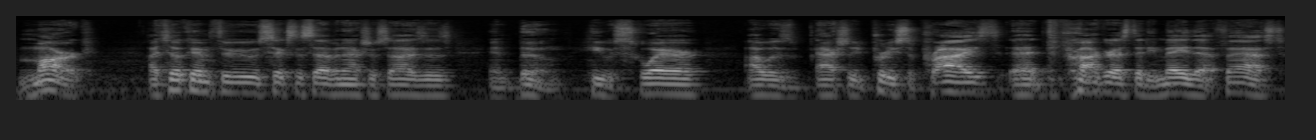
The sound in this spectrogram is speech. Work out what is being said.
Mark, I took him through six to seven exercises, and boom, he was square. I was actually pretty surprised at the progress that he made that fast.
